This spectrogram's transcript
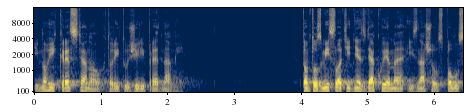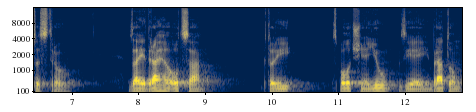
i mnohých kresťanov, ktorí tu žili pred nami. V tomto zmysle ti dnes ďakujeme i s našou spolusestrou za jej drahého otca, ktorý spoločne ju s jej bratom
